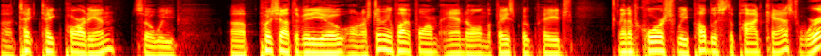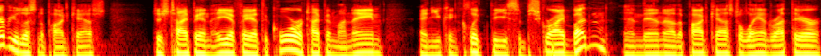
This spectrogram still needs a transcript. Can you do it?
uh, take take part in. So we uh, push out the video on our streaming platform and on the Facebook page, and of course we publish the podcast wherever you listen to podcasts. Just type in AFA at the core or type in my name, and you can click the subscribe button, and then uh, the podcast will land right there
